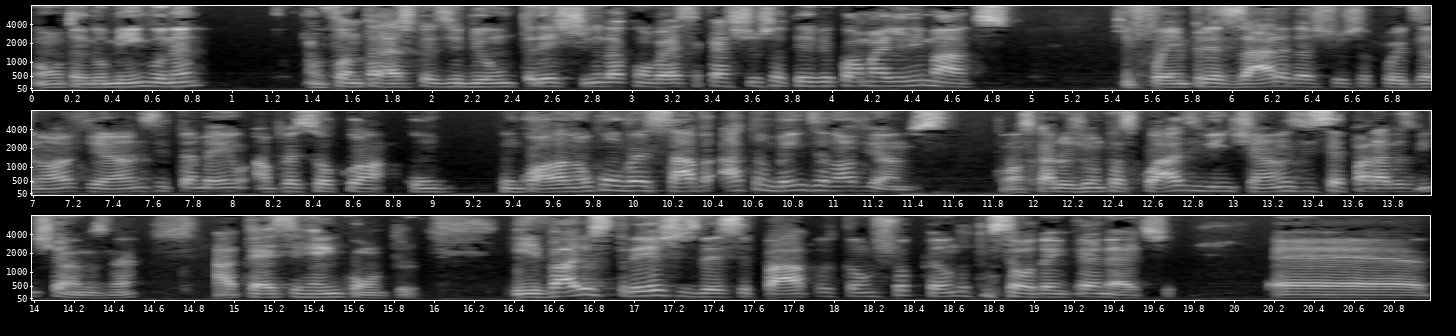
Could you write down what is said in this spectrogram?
ontem domingo, né, o Fantástico exibiu um trechinho da conversa que a Xuxa teve com a Marlene Matos que foi empresária da Xuxa por 19 anos e também uma pessoa com, a, com, com qual ela não conversava há também 19 anos. Então, elas ficaram juntas quase 20 anos e separadas 20 anos, né? Até esse reencontro. E vários trechos desse papo estão chocando o pessoal da internet. É...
